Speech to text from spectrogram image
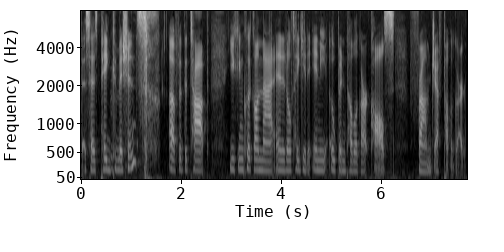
that says paid commissions up at the top. You can click on that, and it'll take you to any open public art calls from Jeff Public Art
